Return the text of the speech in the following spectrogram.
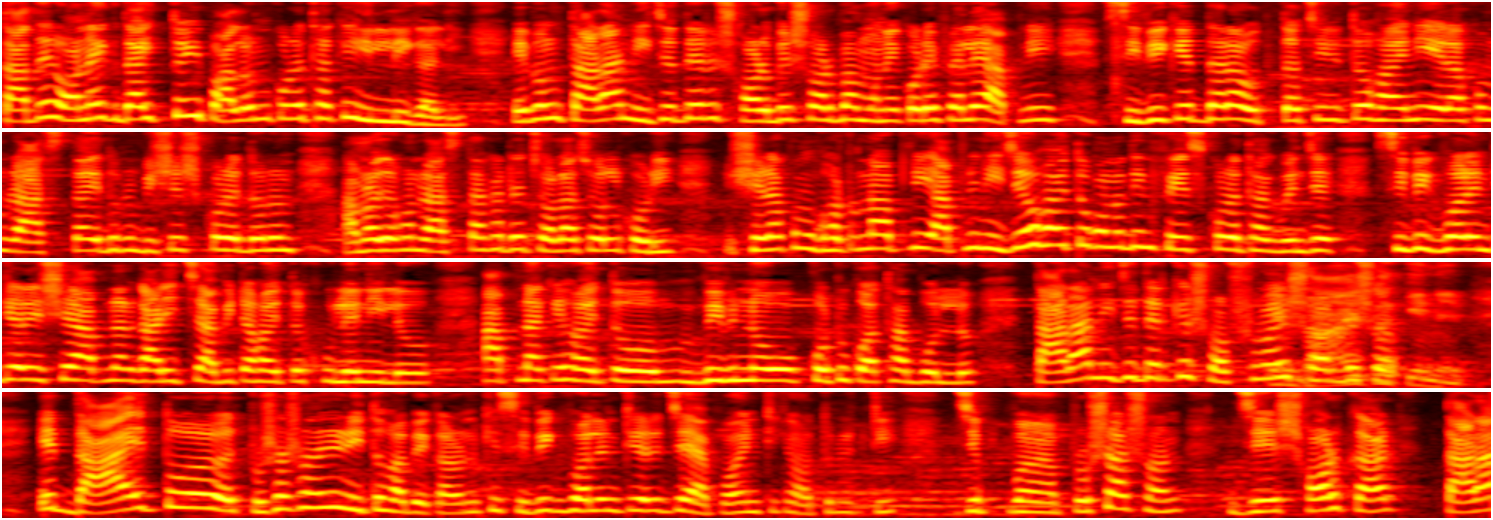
তাদের অনেক দায়িত্বই পালন করে থাকে ইল্লিগালি এবং তারা নিজেদের সর্বে সর্বা মনে করে ফেলে আপনি সিভিকের দ্বারা অত্যাচারিত হয়নি এরকম রাস্তায় ধরুন বিশেষ করে ধরুন আমরা যখন রাস্তাঘাটে চলাচল করি সেরকম ঘটনা আপনি আপনি নিজেও হয়তো কোনোদিন ফেস করে থাকবেন যে সিভিক ভলেন্টিয়ার এসে আপনার গাড়ির চাবিটা হয়তো খুলে নিল আপনাকে হয়তো বিভিন্ন কটু কথা বলল তারা নিজেদেরকে সবসময় সর্বে এর দায় তো প্রশাসনেরই নিতে হবে কারণ কি সিভিক ভলেন্টিয়ারের যে অ্যাপয়েন্টিং অথরিটি যে প্রশাসন যে সরকার তারা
